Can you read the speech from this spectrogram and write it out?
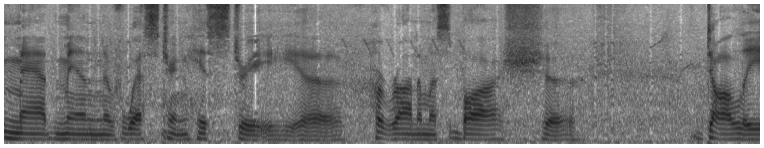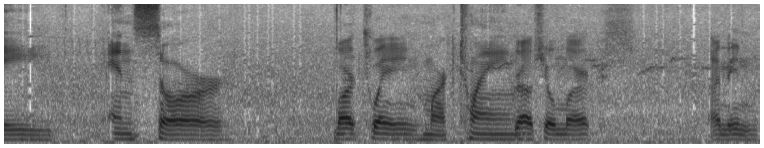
madmen of Western history, uh, Hieronymus Bosch, uh, Dalí, Ensor, Mark Twain, Mark Twain. Groucho Marx. I mean,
